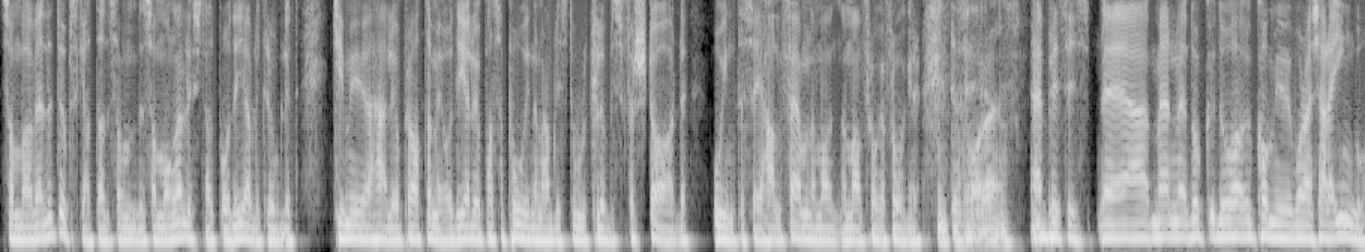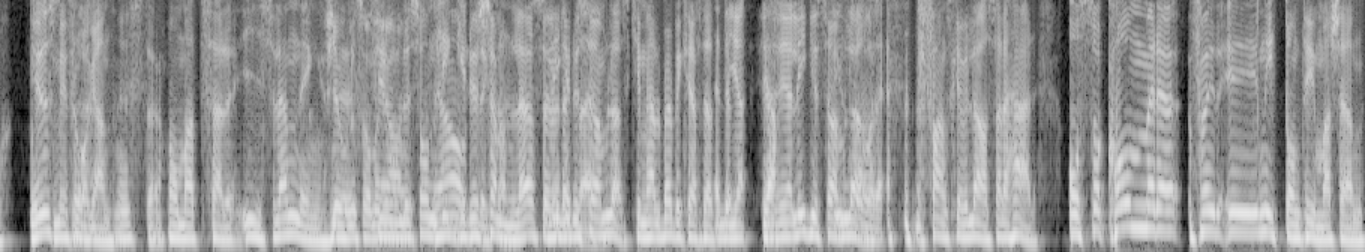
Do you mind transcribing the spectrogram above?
Som var väldigt uppskattad, som, som många har lyssnat på. Det är jävligt roligt. Kim är ju härlig att prata med och det gäller att passa på innan han blir storklubbsförstörd och inte säger halv fem när man, när man frågar frågor. Inte svarar ens. Eh, precis. Eh, men då, då kom ju vår kära Ingo Just med det, frågan Just det. om att så här, islänning, Fjolesson är Fjolesson är out. Ligger du liksom. sömnlös över Ligger du detta? sömnlös? Kim Hellberg bekräftar att det- jag, ja. jag, jag ligger Du sömnlös. det. fan ska vi lösa det här? Och så kommer det för eh, 19 timmar sedan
